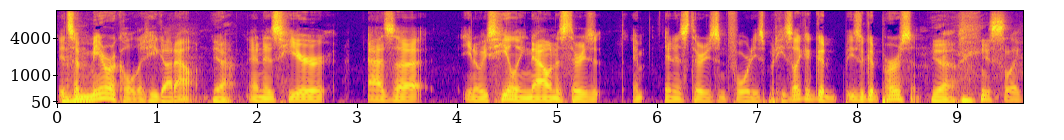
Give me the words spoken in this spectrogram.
it's Mm-hmm. a miracle that he got out Yeah. and is here as a you know he's healing now in his 30s in in his 30s and 40s but he's like a good he's a good person Yeah. he's like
